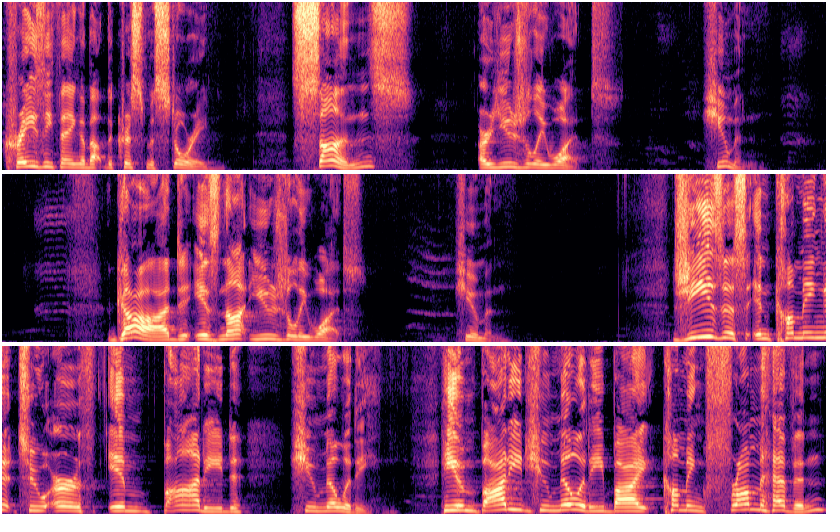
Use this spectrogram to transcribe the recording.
crazy thing about the Christmas story sons are usually what? Human. God is not usually what? Human. Jesus, in coming to earth, embodied humility. He embodied humility by coming from heaven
